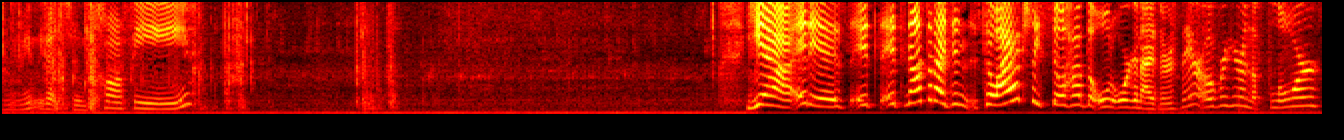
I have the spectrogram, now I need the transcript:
All right, we got some coffee. Yeah, it is. It's it's not that I didn't. So I actually still have the old organizers. They're over here on the floor.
